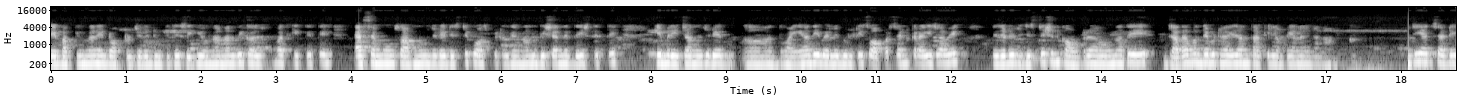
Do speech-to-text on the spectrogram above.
ਤੇ ਬਾਕੀ ਉਹਨਾਂ ਨੇ ਡਾਕਟਰ ਜਿਹੜੇ ਡਿਊਟੀ ਤੇ ਸੀਗੇ, ਉਹਨਾਂ ਨਾਲ ਵੀ ਗੱਲਬਾਤ ਕੀਤੀ ਤੇ ਐਸਐਮਓ ਸਾਹਿਬ ਨੂੰ ਜਿਹੜੇ ਡਿਸਟ੍ਰਿਕਟ ਹਸਪੀਟਲ ਦੇ ਉਹਨਾਂ ਨੂੰ ਦਿਸ਼ਾ ਨਿਰਦੇਸ਼ ਦਿੱਤੇ ਕਿ ਮਰੀਜ਼ਾਂ ਨੂੰ ਜਿਹੜੇ ਦਵਾਈਆਂ ਦੀ ਅਵੇਲੇਬਿਲਟੀ 100% ਕਰਾਈ ਜਾਵੇ ਤੇ ਜਿਹੜੇ ਰਜਿਸਟ੍ਰੇਸ਼ਨ ਕਾਊਂਟਰ ਆ, ਉਹਨਾਂ ਤੇ ਜ਼ਿਆਦਾ ਬੰਦੇ ਬਿਠਾਏ ਜਾਣ ਤਾਂ ਕਿ ਲੰਬੀਆਂ ਲਾਈਨਾਂ ਨਾ ਲੱਗਣ। ਜੀ ਅੱਜ ਸਾਡੇ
